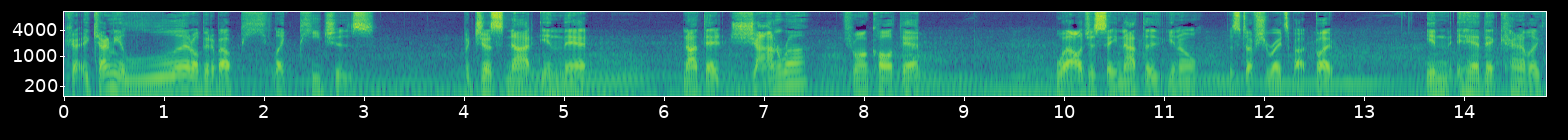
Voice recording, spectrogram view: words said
it kind of me a little bit about pe- like peaches, but just not in that, not that genre, if you want to call it that. Well, I'll just say not the you know the stuff she writes about, but in it had that kind of like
